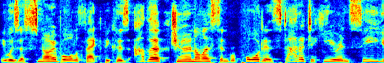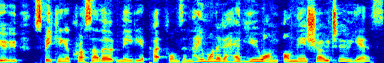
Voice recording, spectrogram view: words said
it was a snowball effect because other journalists and reporters started to hear and see you speaking across other media platforms and they wanted to have you on on their show too yes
